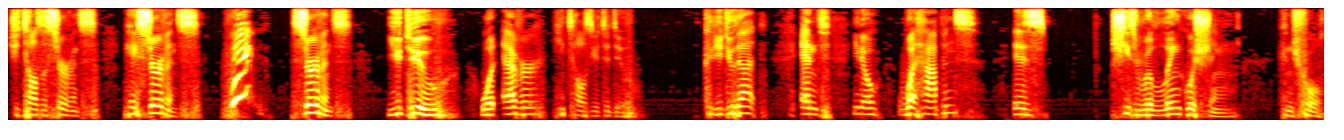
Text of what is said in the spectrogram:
She tells the servants, Hey, servants, servants, you do whatever he tells you to do. Could you do that? And, you know, what happens is she's relinquishing control.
